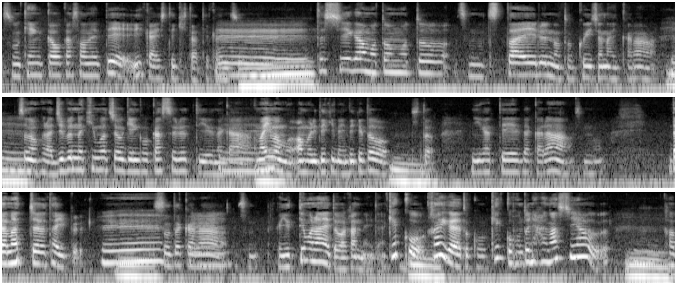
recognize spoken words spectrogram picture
その喧嘩を重ねて理解してきたって感じ、うん。私がもともとその伝えるの得意じゃないから、うん。そのほら自分の気持ちを言語化するっていうのが、うん。まあ今もあんまりできないんだけど、うん。ちょっと苦手だからその黙っちゃうタイプ。そうだから、うんその言ってもらわないと分かんないみたいな。結構うん。海外だとこう結構本当に話し合ううん。カッ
